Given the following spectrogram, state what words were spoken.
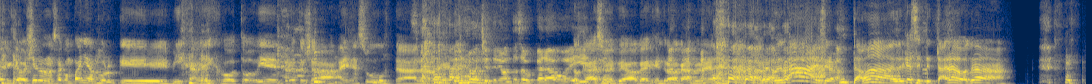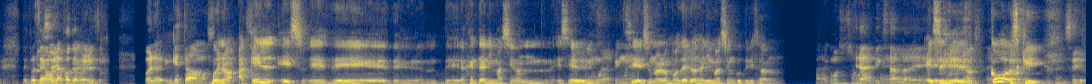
el caballero nos acompaña porque mi hija me dijo, todo bien, pero esto ya a mí me asusta, la verdad que De noche te levantás a buscar agua los y. cabezos me pegaban cada vez que entraba acá la primera con él, ¡Ay, dice la puta madre! ¿Qué hace este tarado acá? Después sacamos Sí, la foto por eso. Bueno, ¿en qué estábamos? Bueno, aquel es, es de, de- de la gente de animación, es El el, pingüino, el pingüino. sí, es uno de los modelos de animación que utilizaron. ¿Para cómo se llama? Era de Pixar, la de- Eh, Ese es pingüinos, ¿eh? Kowalski. Sí.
